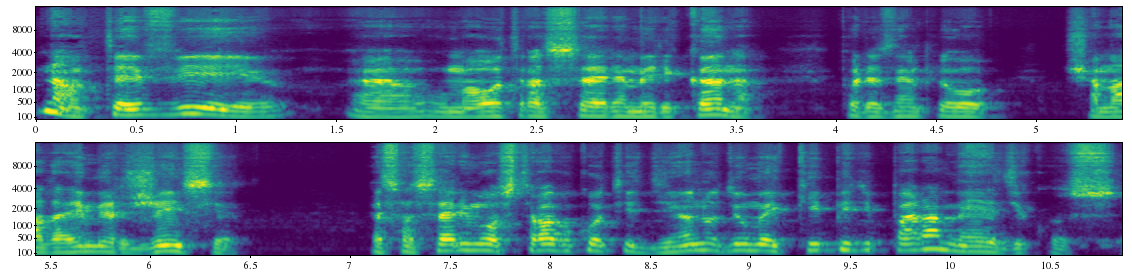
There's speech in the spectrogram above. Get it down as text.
Não, teve uh, uma outra série americana por exemplo, chamada Emergência. Essa série mostrava o cotidiano de uma equipe de paramédicos.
